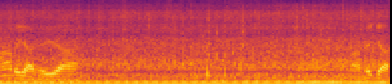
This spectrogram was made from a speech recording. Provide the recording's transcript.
đó, bây giờ thì à, bạn thấy chưa?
